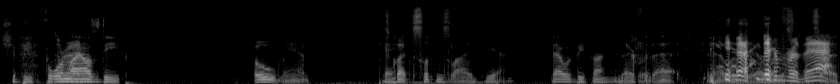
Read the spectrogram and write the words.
should be four right. miles deep. Oh man, it's Okay. quite the slip and slide. Yeah, that would be fun. There for that. That Yeah, there for that.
